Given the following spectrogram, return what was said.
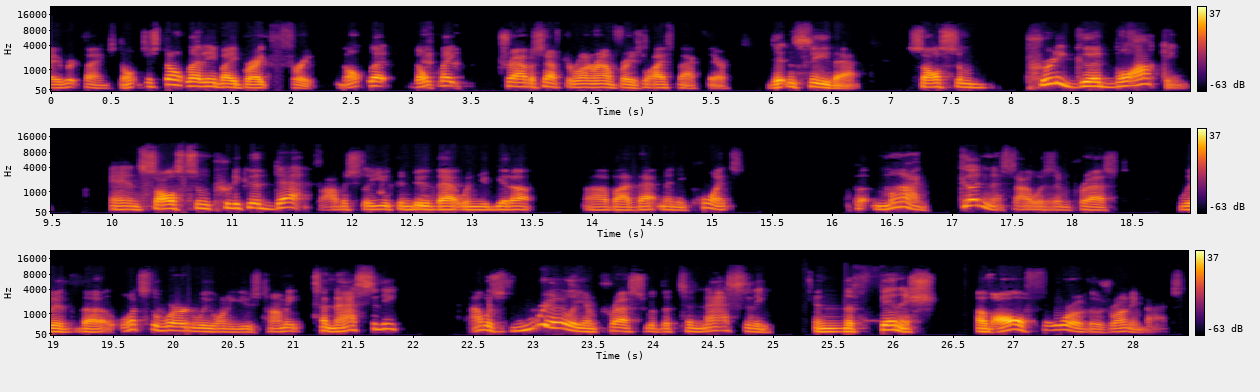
favorite things. Don't just don't let anybody break free. Don't let don't make Travis have to run around for his life back there. Didn't see that saw some pretty good blocking and saw some pretty good depth. Obviously, you can do that when you get up uh, by that many points. But my goodness, I was impressed with uh, what's the word we want to use, Tommy? Tenacity. I was really impressed with the tenacity and the finish of all four of those running backs.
